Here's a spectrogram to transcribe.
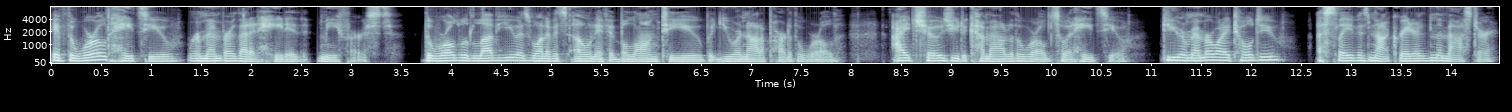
If the world hates you, remember that it hated me first. The world would love you as one of its own if it belonged to you, but you are not a part of the world. I chose you to come out of the world, so it hates you. Do you remember what I told you? A slave is not greater than the master.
